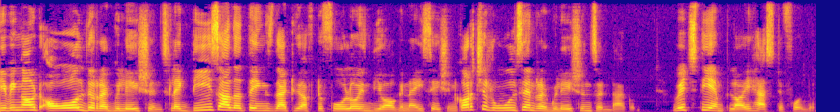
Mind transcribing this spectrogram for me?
giving out all the regulations like these are the things that you have to follow in the organization കുറച്ച് rules and regulations ഉണ്ടാകും which the employee has to follow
